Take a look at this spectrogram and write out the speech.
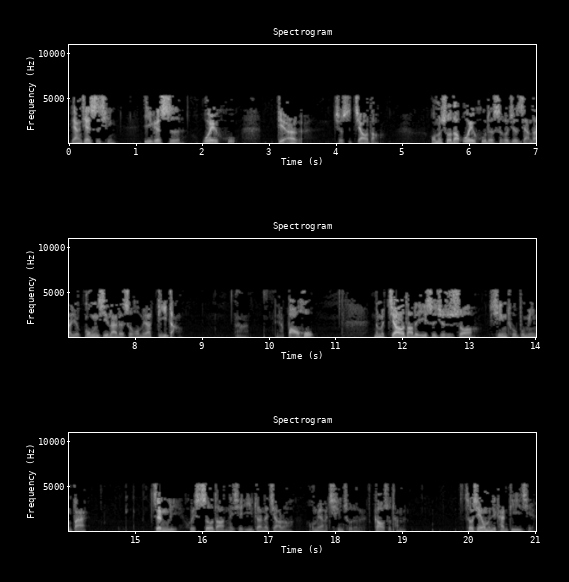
两件事情，一个是维护，第二个就是教导。我们说到维护的时候，就是讲到有攻击来的时候，我们要抵挡。保护。那么教导的意思就是说，信徒不明白真理，会受到那些异端的搅扰。我们要清楚的告诉他们。首先，我们就看第一节。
